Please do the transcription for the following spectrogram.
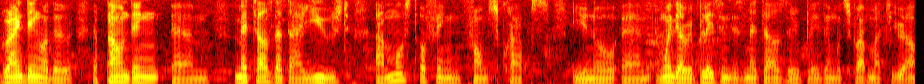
grinding or the, the pounding um, metals that are used are most often from scraps you know, um, and when they are replacing these metals, they replace them with scrap material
